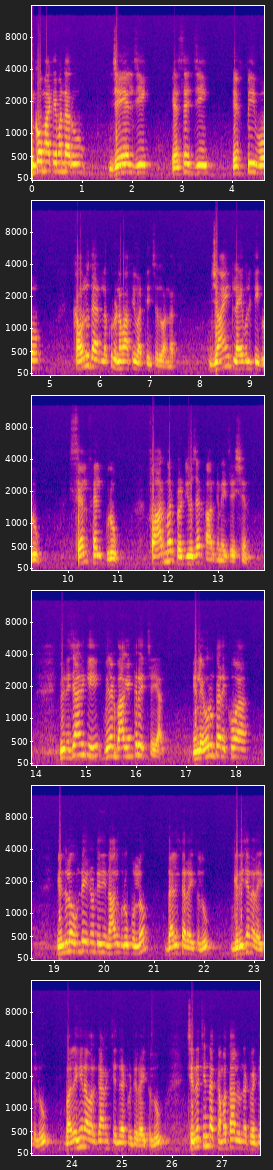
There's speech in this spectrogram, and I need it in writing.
ఇంకో మాట ఏమన్నారు? జేఎల్జీ ఎస్హెచ్జి ఎఫ్పిఓ కౌలుదారులకు రుణమాఫీ వర్తించదు అన్నారు. Joint liability group. Self help group farmer producer organisation. ఇవి నిజానికి వీళ్ళని బాగా ఎంకరేజ్ చేయాలి. ఇందులో ఎవరు ఉంటారు ఎక్కువ? ఇందులో ఉండేటువంటిది నాలుగు గ్రూపుల్లో దళిత రైతులు గిరిజన రైతులు బలహీన వర్గానికి చెందినటువంటి రైతులు చిన్న చిన్న కమతాలు ఉన్నటువంటి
